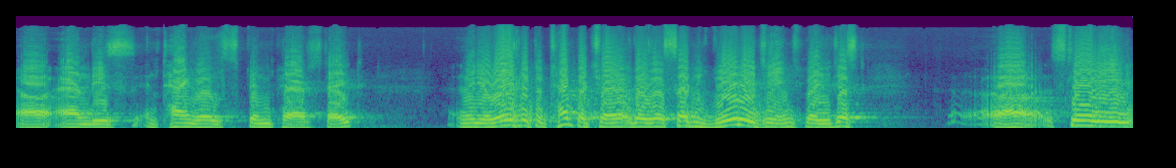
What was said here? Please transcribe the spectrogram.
uh, and these entangled spin pair state. And when you raise it to temperature, there's a certain blue regimes where you just uh, slowly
